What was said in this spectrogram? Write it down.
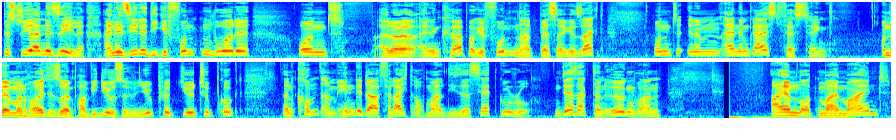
bist du ja eine Seele, eine Seele, die gefunden wurde und oder einen Körper gefunden hat, besser gesagt, und in einem, Geist festhängt. Und wenn man heute so ein paar Videos auf YouTube guckt, dann kommt am Ende da vielleicht auch mal dieser Set Guru. Und der sagt dann irgendwann, I am not my mind,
